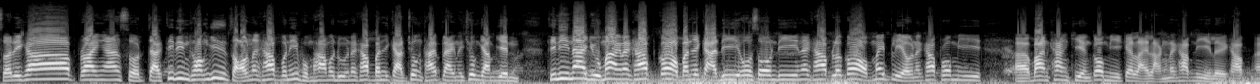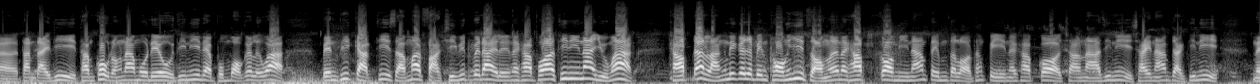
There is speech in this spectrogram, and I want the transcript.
สวัสดีครับ รายงานสดจากที่ดินคลอง 22 นะครับ วันนี้ผมพามาดูนะครับบรรยากาศช่วงท้ายแปลงในช่วงยามเย็น ที่นี่น่าอยู่มากนะครับ ก็บรรยากาศดีโอโซนดีนะครับ แล้วก็ไม่เปลี่ยวนะครับ เพราะมีบ้านข้างเคียงก็มีกันหลายหลังนะครับนี่เลยครับท่านใดที่ทำโคกหนองนาโมเดลที่นี่เนี่ยผมบอกกันเลยว่าเป็นพิกัดที่สามารถฝากชีวิตไว้ได้เลยนะครับ เพราะว่าที่นี่น่าอยู่มาก ครับด้านหลังนี่ก็จะเป็นคลอง 22 แล้วนะครับ ก็มีน้ำเต็มตลอดทั้งปีนะครับ ก็ชาวนาที่นี่ใช้น้ำจากที่นี่ใน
